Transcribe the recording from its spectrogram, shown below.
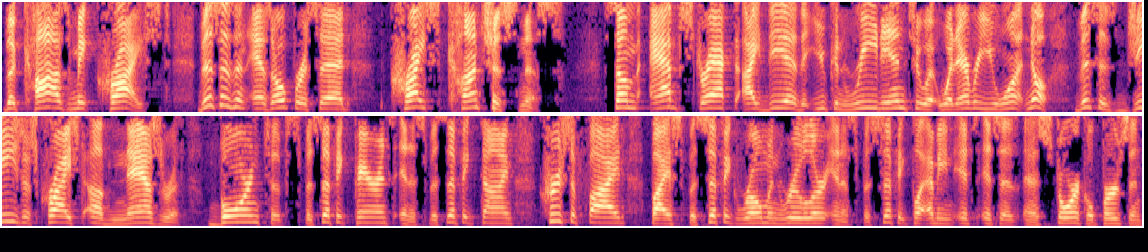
the cosmic Christ. This isn't, as Oprah said, Christ consciousness. Some abstract idea that you can read into it whatever you want. No, this is Jesus Christ of Nazareth, born to specific parents in a specific time, crucified by a specific Roman ruler in a specific place. I mean, it's, it's a, a, historical person.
